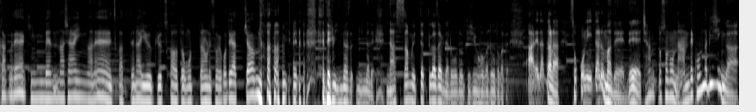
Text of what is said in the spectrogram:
かくね、勤勉な社員がね、使ってない有給使うと思ったのにそういうことやっちゃうんだ みたいな。で、みんな、みんなで、那須さんも言ってやってくださいみたいな労働基準法がどうとかって。あれだから、そこに至るまでで、ちゃんとその、なんでこんな美人が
